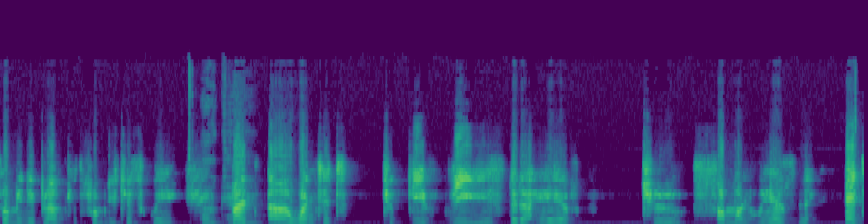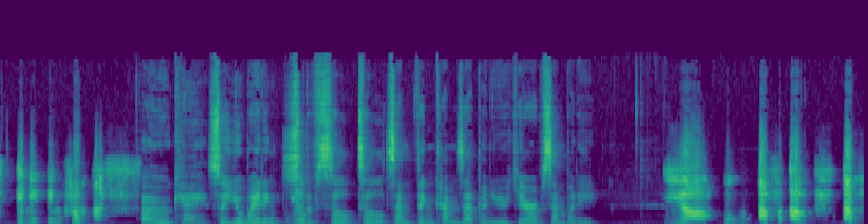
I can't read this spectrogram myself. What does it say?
so many blankets from Knit a Square. Okay. But I wanted to give these that I have to someone who hasn't had anything from us. Okay. So you're waiting sort of till, till something comes up and you hear of somebody. Yeah, I've, I've, I've,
